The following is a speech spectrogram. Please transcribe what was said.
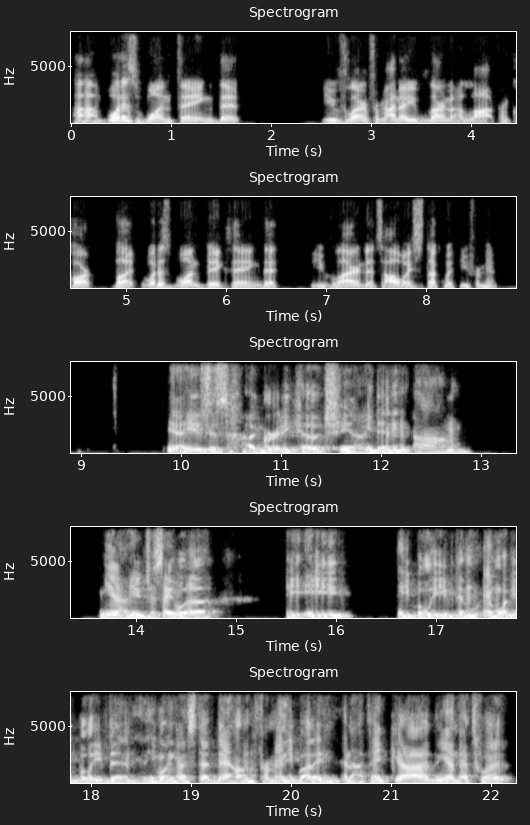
Um, what is one thing that you've learned from? I know you've learned a lot from Carp, but what is one big thing that you've learned that's always stuck with you from him? Yeah, he was just a gritty coach. You know, he didn't, um, you know, he was just able to, he, he, he believed in, in what he believed in and he wasn't going to step down from anybody. And I think, uh, you know, that's what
